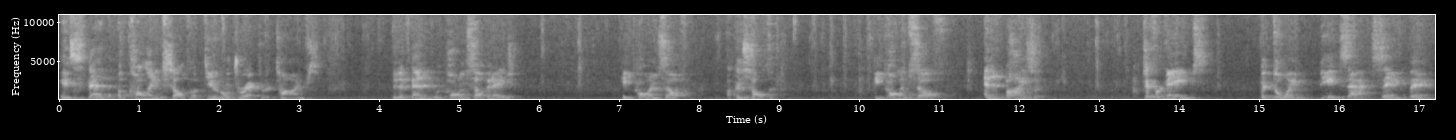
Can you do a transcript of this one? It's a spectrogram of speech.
Instead of calling himself a funeral director at times, the defendant would call himself an agent. He'd call himself a consultant. He'd call himself an advisor. Different names, but doing the exact same thing.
